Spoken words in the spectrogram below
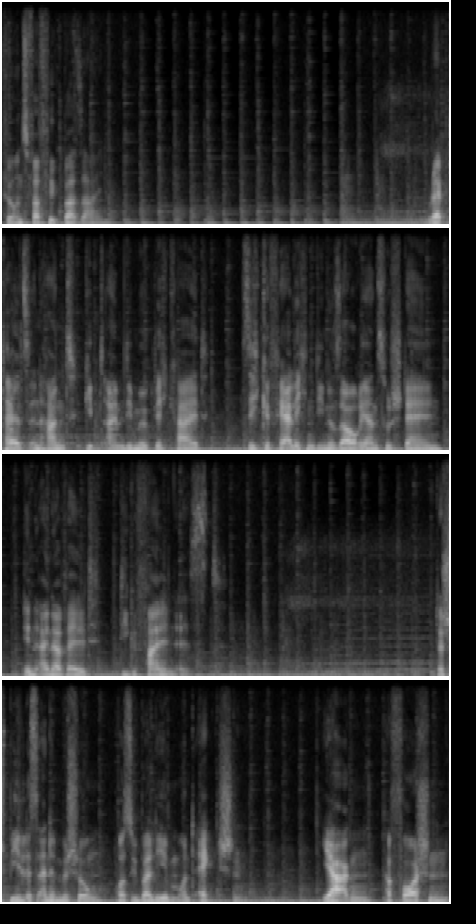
für uns verfügbar sein. Reptiles in Hand gibt einem die Möglichkeit, sich gefährlichen Dinosauriern zu stellen in einer Welt, die gefallen ist. Das Spiel ist eine Mischung aus Überleben und Action. Jagen, erforschen,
